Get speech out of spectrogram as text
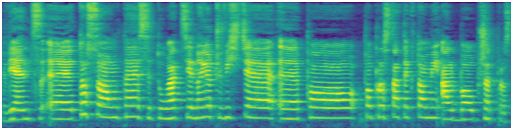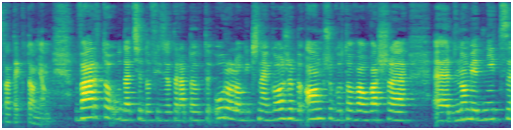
Więc e, to są te sytuacje, no i oczywiście e, po, po prostatektomii albo przed prostatektomią. Warto udać się do fizjoterapeuty urologicznego, żeby on przygotował Wasze e, dno miednicy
